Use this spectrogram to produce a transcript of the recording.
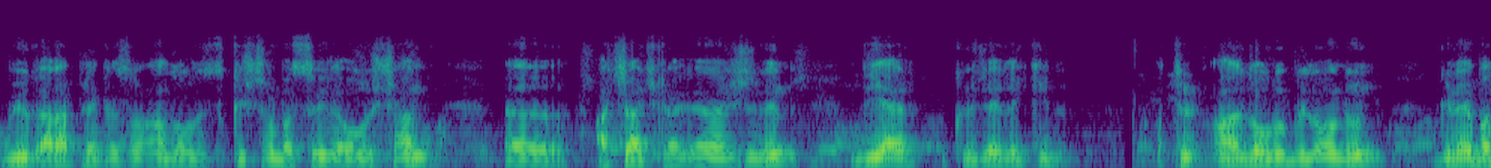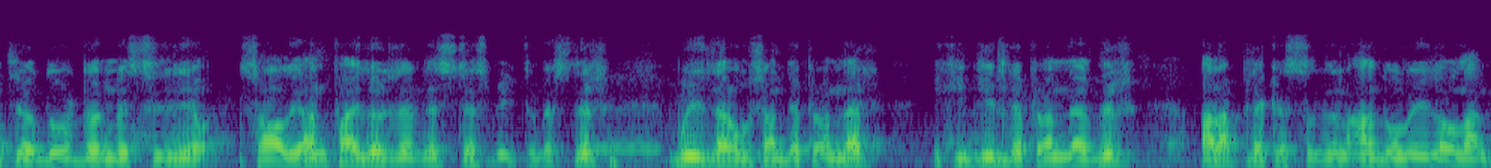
Büyük Arap plakasının Anadolu sıkıştırmasıyla oluşan e, açığa çıkan enerjinin diğer kuzeydeki Anadolu bloğunun güneybatıya doğru dönmesini sağlayan faylar üzerinde stres biriktirmesidir. Bu yüzden oluşan depremler ikincil depremlerdir. Arap plakasının Anadolu ile olan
